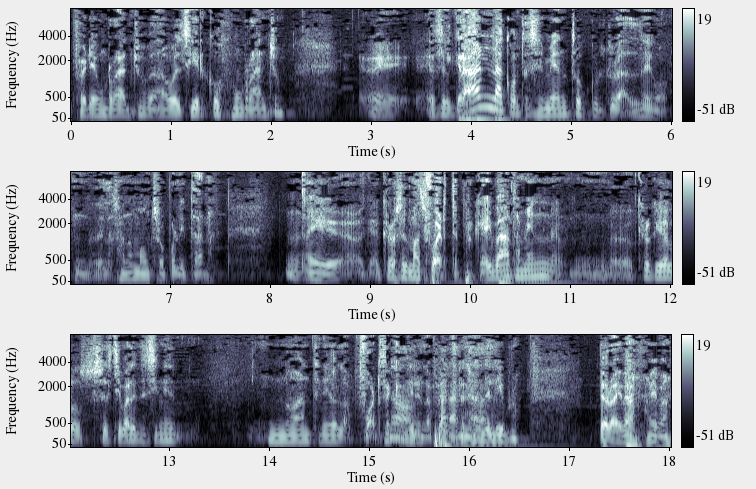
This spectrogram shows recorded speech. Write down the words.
feria a un rancho, o el circo un rancho, eh, es el gran acontecimiento cultural de, la zona metropolitana. creo que es el más fuerte, porque ahí va también, creo que yo los festivales de cine no han tenido la fuerza que tiene la Feria Internacional del Libro pero ahí van, ahí van.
